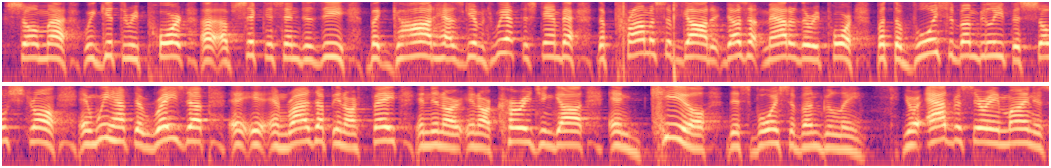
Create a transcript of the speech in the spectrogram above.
so much. We get the report uh, of sickness and disease, but God has given. We have to stand back. The promise of God, it doesn't matter the report, but the voice of unbelief is so strong, and we have to raise up uh, and rise up in our faith and in our, in our courage in God and kill this voice of unbelief. Your adversary mind is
